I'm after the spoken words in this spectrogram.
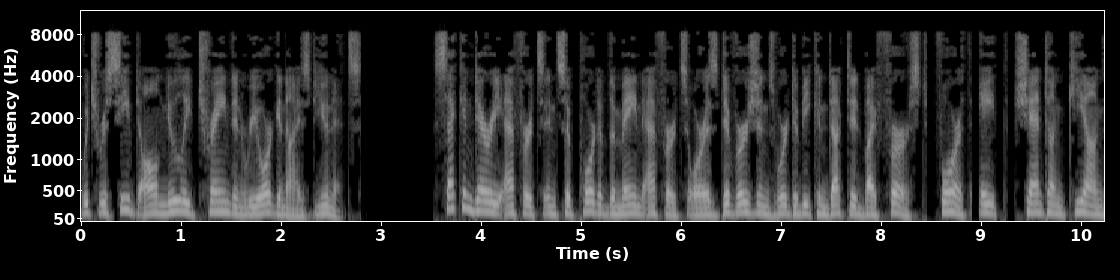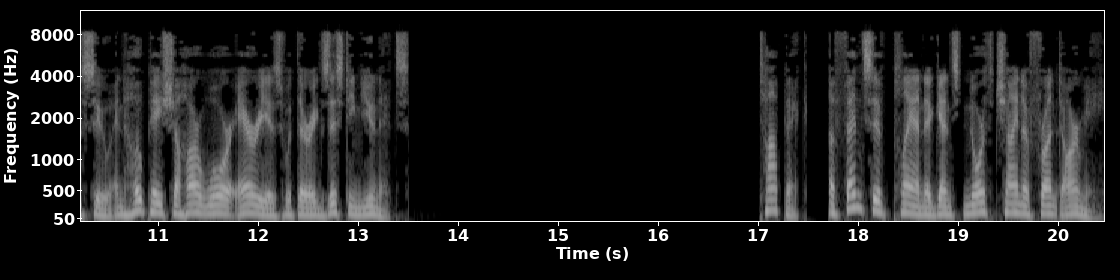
which received all newly trained and reorganized units. Secondary efforts in support of the main efforts or as diversions were to be conducted by 1st, 4th, 8th, Shantung Kiangsu and Hopei Shahar War areas with their existing units. Offensive plan against North China Front Army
